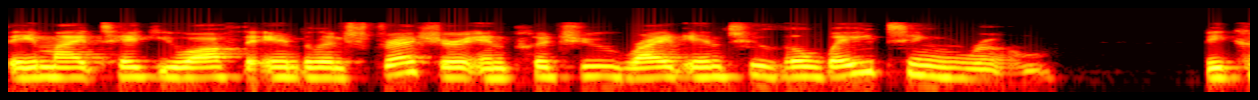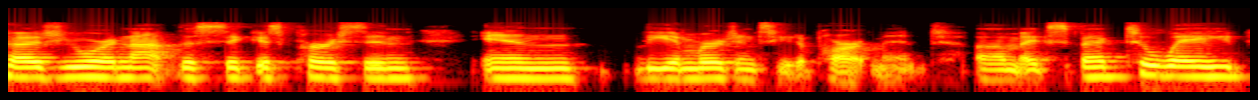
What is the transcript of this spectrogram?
they might take you off the ambulance stretcher and put you right into the waiting room because you are not the sickest person in the emergency department. Um, expect to wait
